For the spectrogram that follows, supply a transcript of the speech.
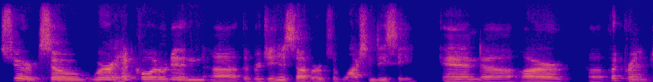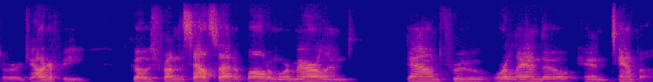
Sure. So we're headquartered in uh, the Virginia suburbs of Washington, D.C., and uh, our uh, footprint or geography goes from the south side of Baltimore, Maryland, down through Orlando and Tampa.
